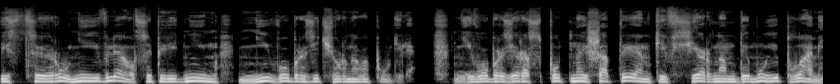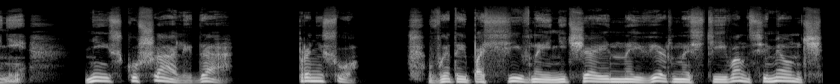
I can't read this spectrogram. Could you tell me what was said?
из ЦРУ не являлся перед ним ни в образе черного пуделя ни в образе распутной шатенки в серном дыму и пламени. Не искушали, да, пронесло. В этой пассивной, нечаянной верности Иван Семенович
